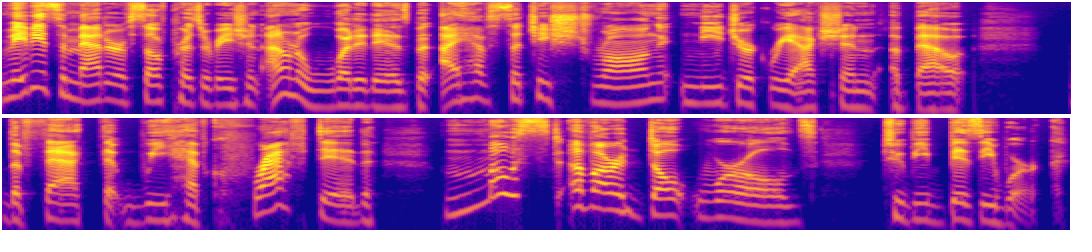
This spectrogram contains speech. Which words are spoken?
Maybe it's a matter of self preservation. I don't know what it is, but I have such a strong knee jerk reaction about the fact that we have crafted most of our adult worlds to be busy work.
